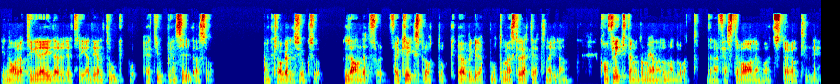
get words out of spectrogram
i norra Tigray där Eritrea deltog på Etiopiens sida så anklagades ju också landet för, för krigsbrott och övergrepp mot de mänskliga rättigheterna i den konflikten och då menade man då att den här festivalen var ett stöd till det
